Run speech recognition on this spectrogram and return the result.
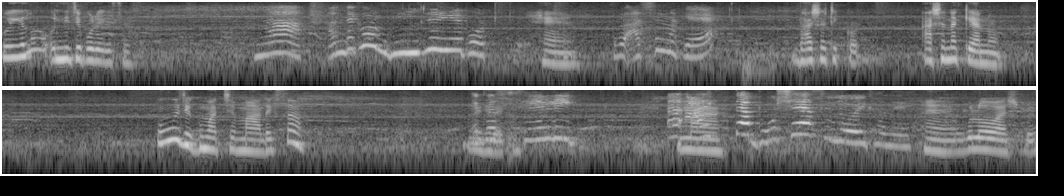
কই? গেল? ওই নিচে পড়ে গেছে। না আমি দেখো বিল্ডিং এ পড়ছে। হ্যাঁ। ভাষা ঠিক কর। আসে না কেন? ওই যে ঘুমাচ্ছে মা দেখছ? মা। একটা হ্যাঁ ওগুলোও আসবে।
